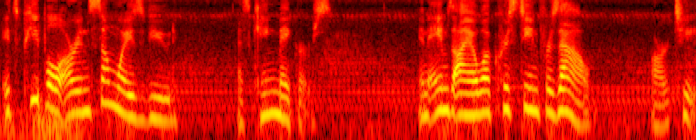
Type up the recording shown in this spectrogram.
its people are in some ways viewed as kingmakers. In Ames, Iowa, Christine Frazao, RT.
